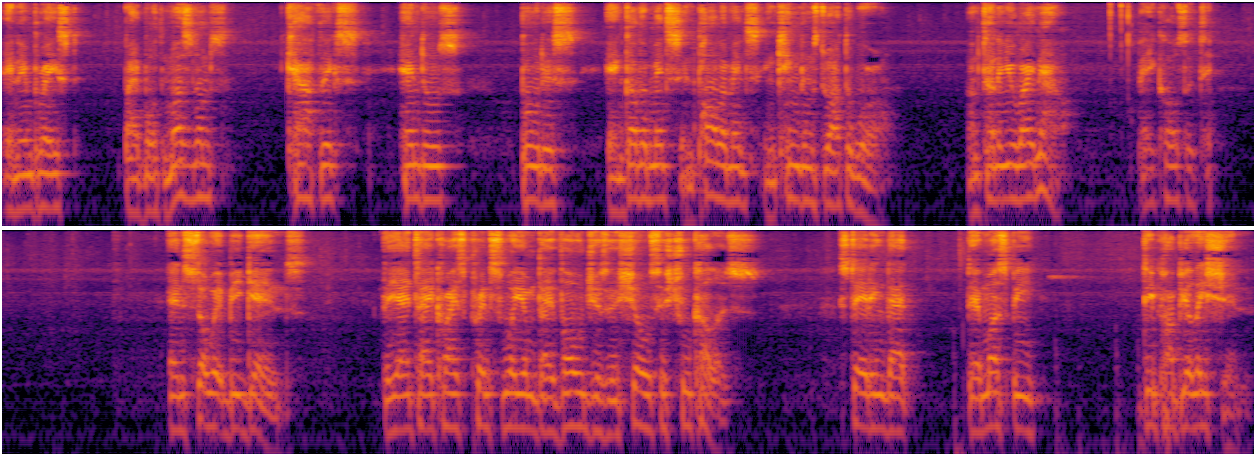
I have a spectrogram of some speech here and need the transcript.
and embraced by both Muslims, Catholics, Hindus, Buddhists, and governments and parliaments and kingdoms throughout the world. I'm telling you right now, pay close attention. And so it begins. The Antichrist Prince William divulges and shows his true colors, stating that there must be depopulation,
